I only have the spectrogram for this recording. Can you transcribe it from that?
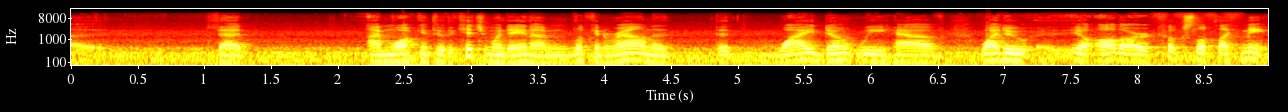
uh, that I'm walking through the kitchen one day and I'm looking around that why don't we have why do you know, all our cooks look like me?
